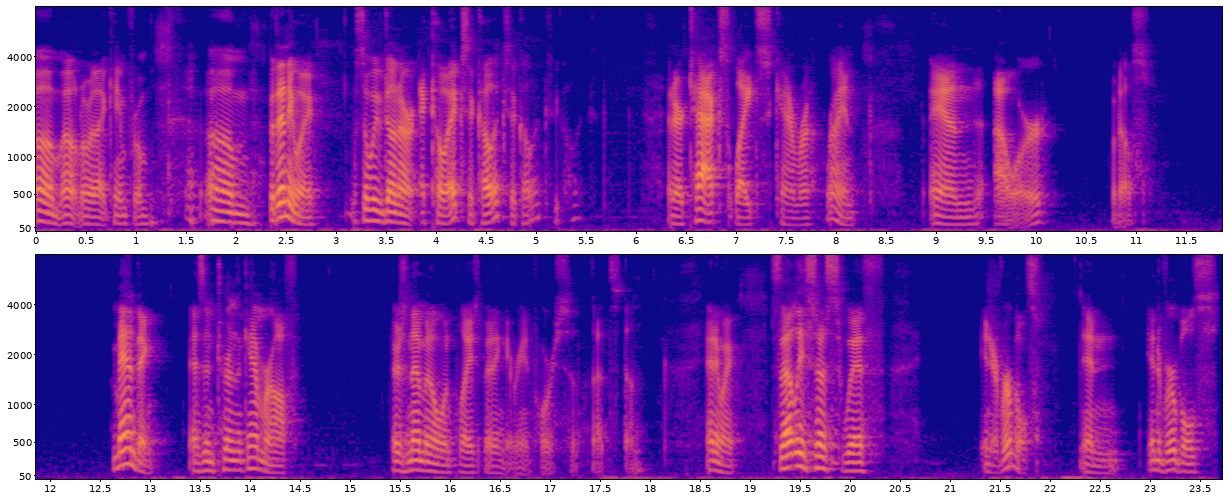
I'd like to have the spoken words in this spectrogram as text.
um, I don't know where that came from. Um, but anyway, so we've done our echoics, echoics, echoics, echoics, and our tacts lights camera, Ryan, and our what else? Manding, as in turn the camera off. There's an MNO in place, but I didn't get reinforced, so that's done. Anyway, so that leaves us with intraverbals, and intraverbals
